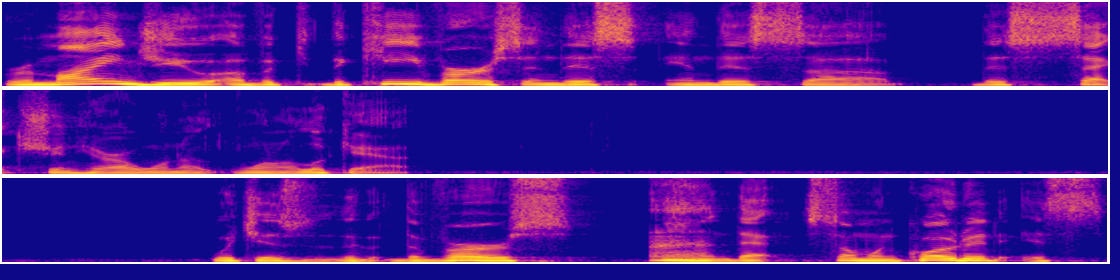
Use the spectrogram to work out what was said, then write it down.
remind you of a, the key verse in this in this uh, this section here I want to want to look at. Which is the, the verse that someone quoted, is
